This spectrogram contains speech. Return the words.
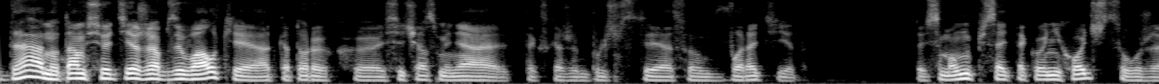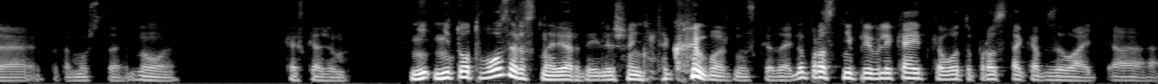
Да, но там все те же обзывалки, от которых э, сейчас меня, так скажем, в большинстве своем воротит. То есть самому писать такое не хочется уже, потому что, ну, как скажем, не, не тот возраст, наверное, или что-нибудь такое можно сказать. Ну, просто не привлекает кого-то просто так обзывать. А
